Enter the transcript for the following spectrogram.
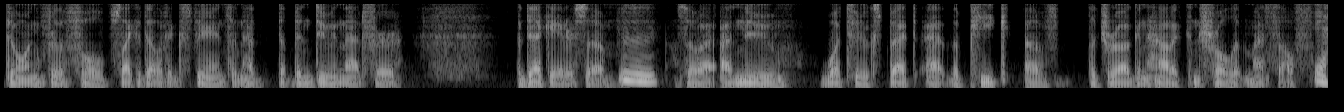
going for the full psychedelic experience and had been doing that for a decade or so. Mm. So I, I knew what to expect at the peak of the drug and how to control it myself Yeah.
